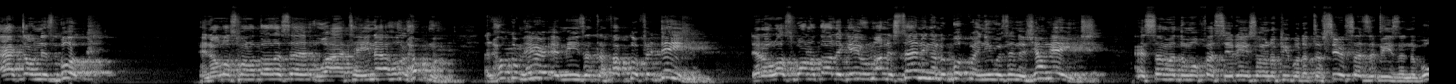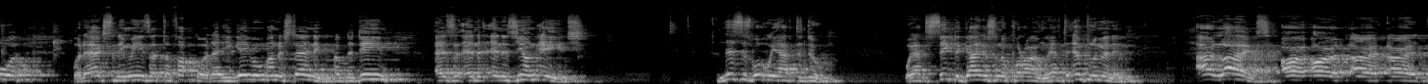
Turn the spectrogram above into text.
Act on this book. And Allah subhanahu wa ta'ala said, وَآتَيْنَاهُ الْحُكْمَ Al-hukm here, it means that tafakkur fi deen. That Allah subhanahu wa ta'ala gave him understanding of the book when he was in his young age. And some of the mufassirin, some of the people of tafsir says it means a nubuwah, but it actually means a tafakkur, that he gave him understanding of the deen as in, in his young age. And this is what we have to do. We have to seek the guidance in the Quran. We have to implement it. Our lives are, are, are, are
